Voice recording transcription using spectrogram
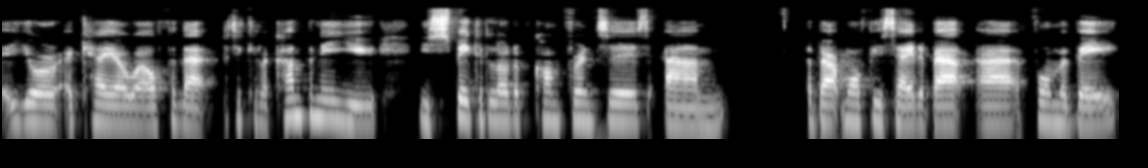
you're a KOL for that particular company. You you speak at a lot of conferences um, about Morpheus 8, about uh, Forma-V.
